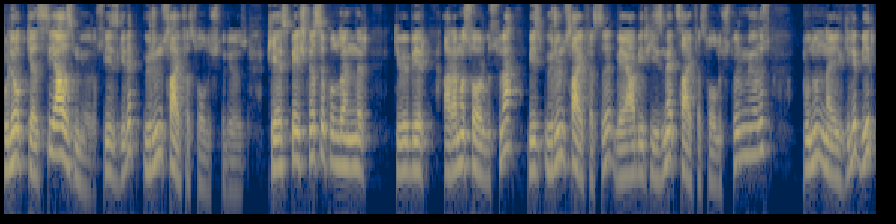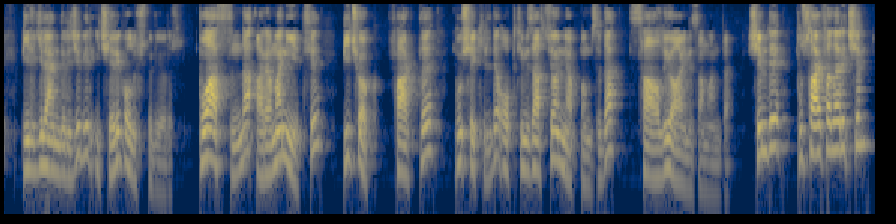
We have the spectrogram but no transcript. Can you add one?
blog yazısı yazmıyoruz. Biz gidip ürün sayfası oluşturuyoruz. PS5 nasıl kullanılır gibi bir arama sorgusuna biz ürün sayfası veya bir hizmet sayfası oluşturmuyoruz. Bununla ilgili bir bilgilendirici bir içerik oluşturuyoruz. Bu aslında arama niyeti birçok farklı bu şekilde optimizasyon yapmamızı da sağlıyor aynı zamanda. Şimdi bu sayfalar için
